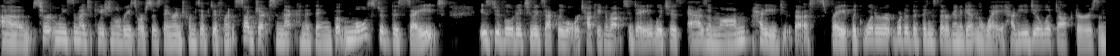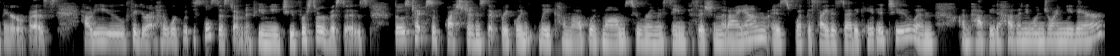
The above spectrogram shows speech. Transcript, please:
um, certainly some educational resources there in terms of different subjects and that kind of thing. But most of the site is devoted to exactly what we're talking about today which is as a mom how do you do this right? Like what are what are the things that are going to get in the way? How do you deal with doctors and therapists? How do you figure out how to work with the school system if you need to for services? Those types of questions that frequently come up with moms who are in the same position that i am is what the site is dedicated to and i'm happy to have anyone join me there.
